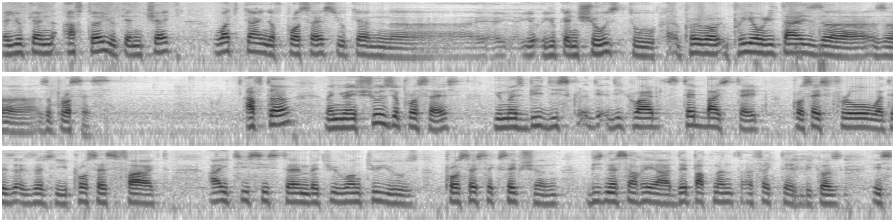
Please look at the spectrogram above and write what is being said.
And you can after you can check what kind of process you can uh, you, you can choose to uh, prioritize the, the, the process. After, when you choose the process, you must be described step by step, process flow, what is exactly process fact, IT system that you want to use, process exception, business area, department affected, because it's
